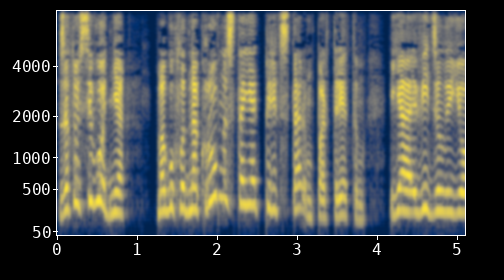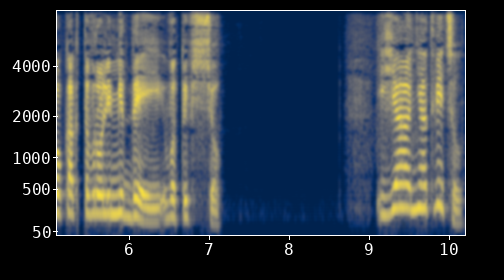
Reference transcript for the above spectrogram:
Зато сегодня могу хладнокровно стоять перед старым портретом. Я видел ее как-то в роли Медеи, вот и все. Я не ответил.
